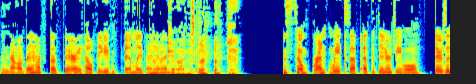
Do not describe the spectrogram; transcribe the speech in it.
no, they have a very healthy family Oh my dynamic. god. So Brent wakes up at the dinner table. There's a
